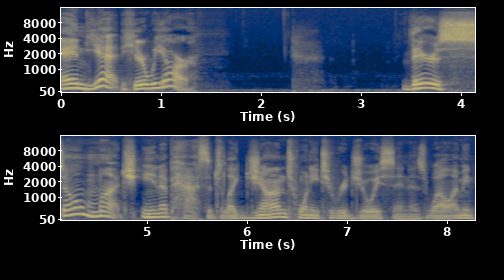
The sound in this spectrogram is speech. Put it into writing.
and yet here we are there is so much in a passage like John 20 to rejoice in as well. I mean,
